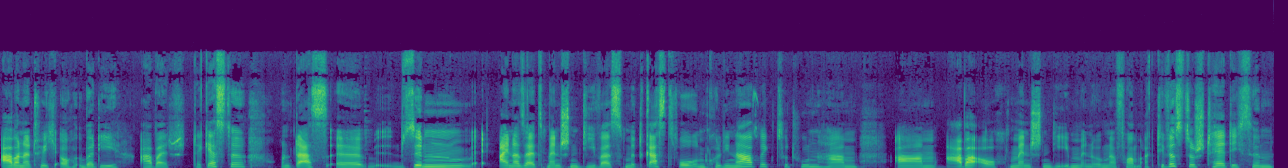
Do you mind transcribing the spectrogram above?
aber natürlich auch über die Arbeit der Gäste. Und das äh, sind einerseits Menschen, die was mit Gastro und Kulinarik zu tun haben, ähm, aber auch Menschen, die eben in irgendeiner Form aktivistisch tätig sind,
